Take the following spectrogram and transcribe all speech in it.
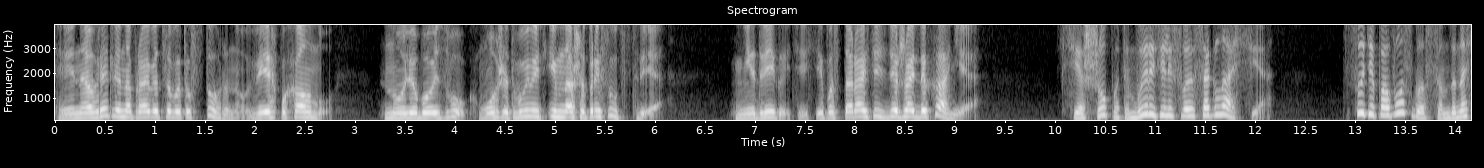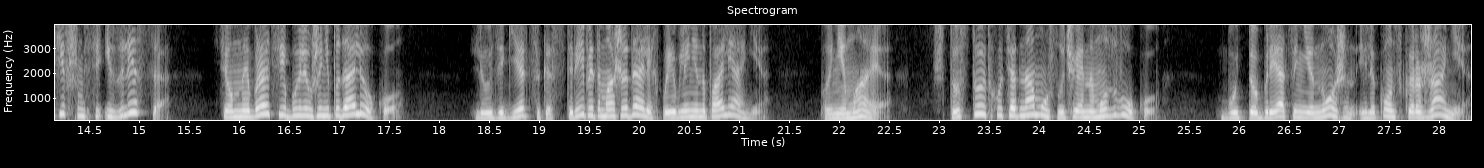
И навряд ли направятся в эту сторону, вверх по холму. Но любой звук может выдать им наше присутствие». «Не двигайтесь и постарайтесь держать дыхание!» Все шепотом выразили свое согласие. Судя по возгласам, доносившимся из леса, темные братья были уже неподалеку. Люди герцога с трепетом ожидали их появления на поляне, понимая, что стоит хоть одному случайному звуку, будь то бряцанье ножен или конское ржание,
